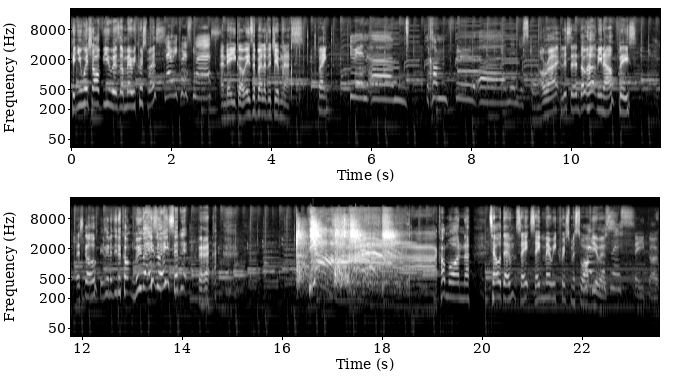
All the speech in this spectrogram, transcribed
can you wish our viewers a Merry Christmas? Merry Christmas. And there you go, Isabella the gymnast. Bang. Doing um the kung fu uh, ninja skill. All right, listen, don't hurt me now, please. Let's go. He's gonna do the comp. Move it his way. He said it. yeah! Come on. Tell them. Say say Merry Christmas to our Merry viewers. Christmas. There you go.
